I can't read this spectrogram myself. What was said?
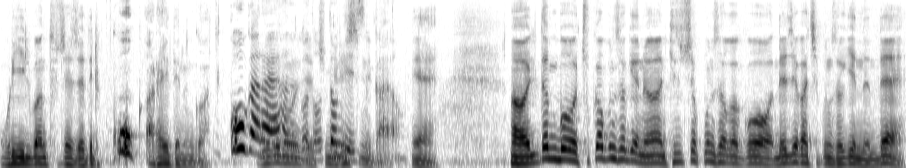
우리 일반 투자자들이 꼭 알아야 되는 것. 꼭 알아야 하는 건 이제 어떤 게. 있을까요? 예. 어, 일단 뭐 주가 분석에는 기술적 분석하고 내재 가치 분석이 있는데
